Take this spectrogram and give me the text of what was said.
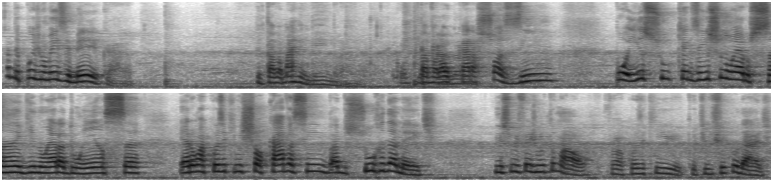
Cara, depois de um mês e meio, cara, não tava mais ninguém, brother. Tava lá o cara sozinho. Pô, isso, quer dizer, isso não era o sangue, não era a doença. Era uma coisa que me chocava, assim, absurdamente. Isso me fez muito mal. Foi uma coisa que, que eu tive dificuldade.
